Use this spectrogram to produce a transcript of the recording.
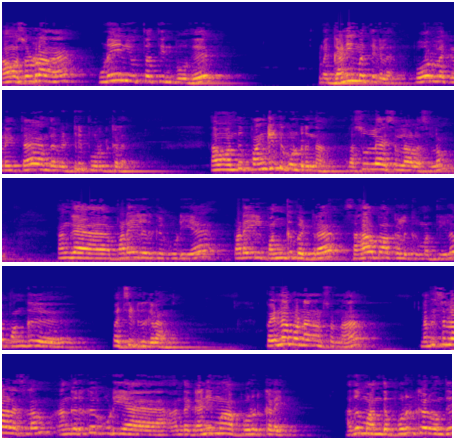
அவங்க சொல்றாங்க உனையின் யுத்தத்தின் போது அந்த கனிமத்துகளை போர்ல கிடைத்த அந்த வெற்றி பொருட்களை அவங்க வந்து பங்கிட்டு கொண்டிருந்தாங்க ரசூல்லா சல்லா அலுவலம் அங்க படையில் இருக்கக்கூடிய படையில் பங்கு பெற்ற சகாபாக்களுக்கு மத்தியில பங்கு வச்சிட்டு இருக்கிறாங்க. இப்ப என்ன பண்ணாங்கன்னு சொன்னா நபிசுல்லா அலுவலம் அங்க இருக்கக்கூடிய அந்த கனிமா பொருட்களை அதுவும் அந்த பொருட்கள் வந்து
